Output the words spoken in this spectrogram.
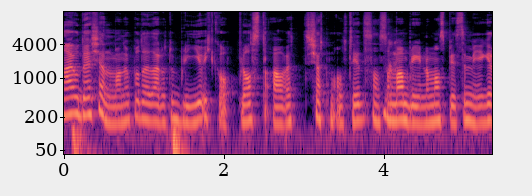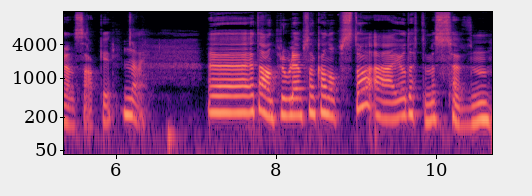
Nei, og det kjenner man jo på det der at du blir jo ikke oppblåst av et kjøttmåltid, sånn som man blir når man spiser mye grønnsaker. Nei. Eh, Et annet problem som kan oppstå, er jo dette med søvnen.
